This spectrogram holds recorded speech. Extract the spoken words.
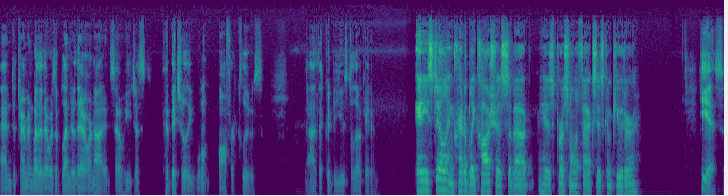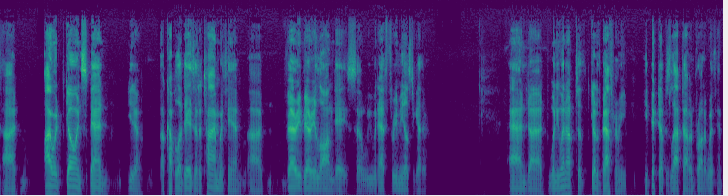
and determine whether there was a blender there or not. And so he just habitually won't offer clues uh, that could be used to locate him. And he's still incredibly cautious about his personal effects, his computer. He is. Uh, I would go and spend, you know, a couple of days at a time with him, uh, very, very long days. So we would have three meals together. And uh, when he went up to go to the bathroom, he, he picked up his laptop and brought it with him.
